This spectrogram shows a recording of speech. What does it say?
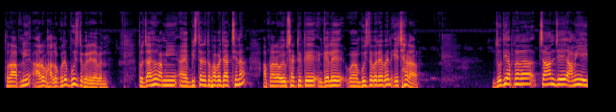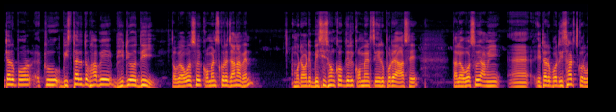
তাহলে আপনি আরও ভালো করে বুঝতে পেরে যাবেন। তো যাই হোক, আমি বিস্তারিতভাবে যাচ্ছি না। আপনারা ওয়েবসাইটটিতে গেলে বুঝতে পেরে যাবেন। এছাড়া, যদি আপনারা চান যে আমি এইটার উপর একটু বিস্তারিতভাবে ভিডিও দিই, তবে অবশ্যই কমেন্টস করে জানাবেন। মোটামুটি বেশি সংখ্যক যদি কমেন্টস এর উপরে আসে, তাহলে অবশ্যই আমি এটার উপর রিসার্চ করব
